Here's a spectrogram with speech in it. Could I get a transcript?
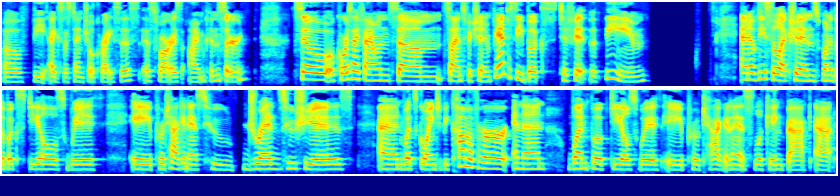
of the existential crisis as far as I'm concerned. So, of course, I found some science fiction and fantasy books to fit the theme. And of these selections, one of the books deals with a protagonist who dreads who she is and what's going to become of her. And then one book deals with a protagonist looking back at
